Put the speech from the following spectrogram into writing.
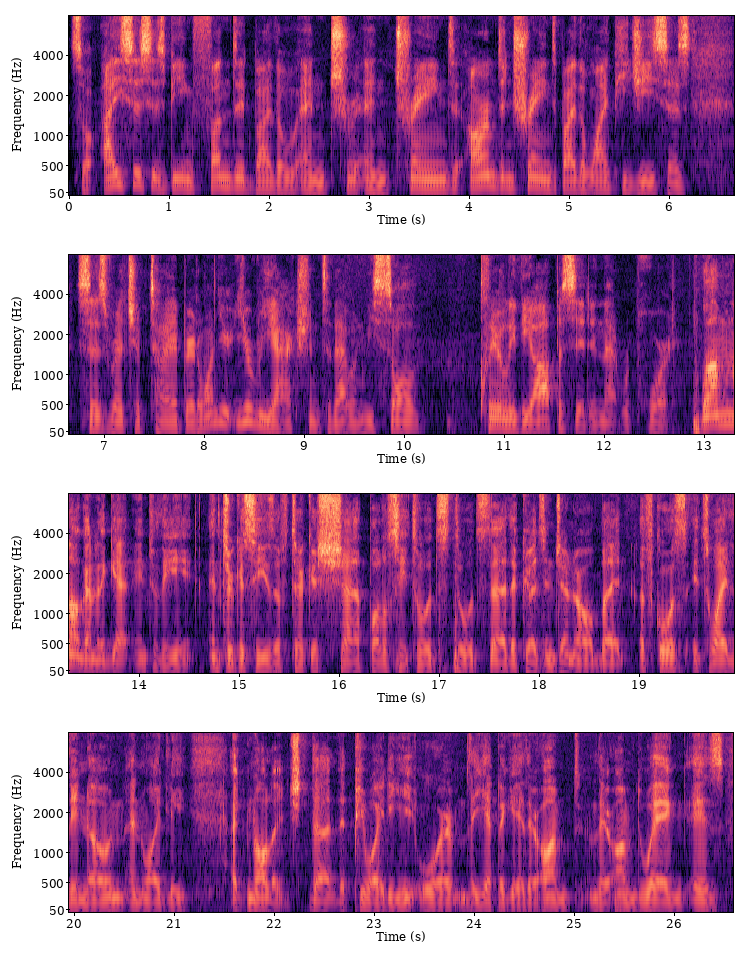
So ISIS is being funded by the and tra and trained, armed and trained by the YPG, says says Recep Tayyip Erdogan. Your, your reaction to that when we saw clearly the opposite in that report. Well, I'm not going to get into the intricacies of Turkish uh, policy towards towards uh, the Kurds in general, but of course, it's widely known and widely acknowledged that the PYD or the YPG, their armed their armed wing, is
